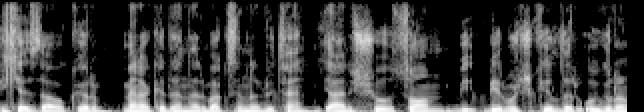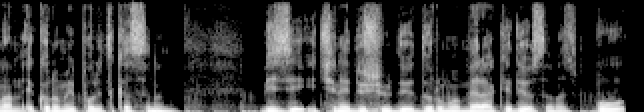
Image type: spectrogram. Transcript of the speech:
Bir kez daha okuyorum. Merak edenler baksınlar lütfen. Yani şu son bir, bir buçuk yıldır uygulanan ekonomi politikasının bizi içine düşürdüğü durumu merak ediyorsanız bu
